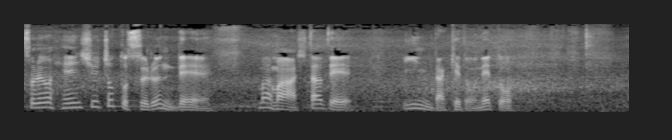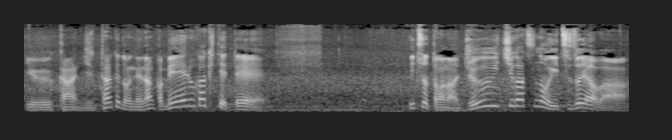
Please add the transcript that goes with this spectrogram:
それを編集ちょっとするんでまあまあ明日でいいんだけどねと。いう感じ。だけどねなんかメールが来てていつだったかな？11月のいつぞやは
